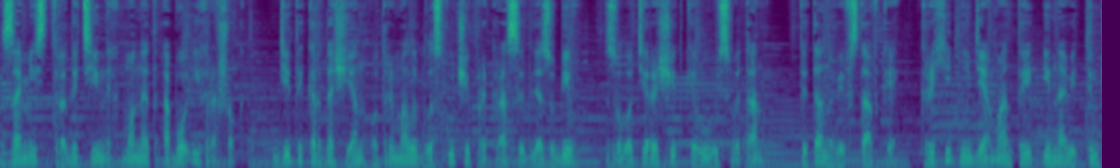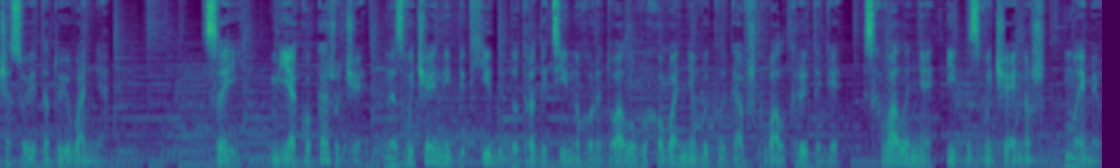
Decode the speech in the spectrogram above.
Замість традиційних монет або іграшок, діти Кардаш'ян отримали блискучі прикраси для зубів, золоті решітки Луїс Витан, титанові вставки, крихітні діаманти і навіть тимчасові татуювання. Цей, м'яко кажучи, незвичайний підхід до традиційного ритуалу виховання викликав шквал критики, схвалення і, звичайно ж, мемів.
